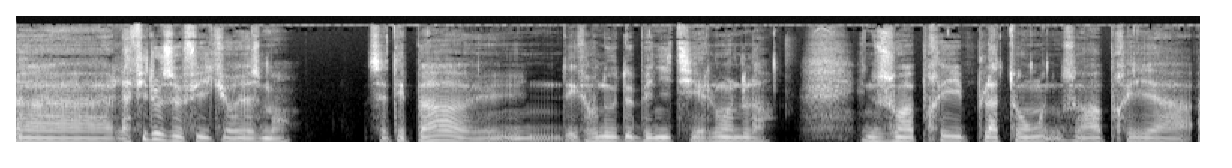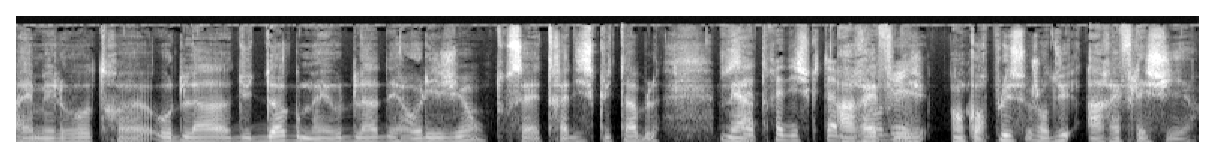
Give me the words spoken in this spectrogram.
Euh, la philosophie, curieusement. C'était pas euh, une, des grenouilles de bénitier, loin de là. Ils nous ont appris Platon, ils nous ont appris à, à aimer l'autre, euh, au-delà du dogme et au-delà des religions. Tout ça est très discutable, mais C'est à, très discutable. à aujourd'hui. réfléchir, encore plus aujourd'hui, à réfléchir.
